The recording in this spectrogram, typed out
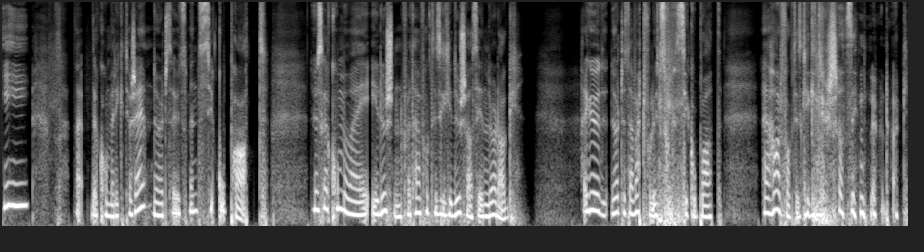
Hihi. Nei, det kommer ikke til å skje. Nå hørtes jeg ut som en psykopat. Nå skal jeg komme meg i dusjen, for jeg har faktisk ikke dusja siden lørdag. Herregud, nå hørtes jeg i hvert fall ut som en psykopat. Jeg har faktisk ikke dusja siden lørdag.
